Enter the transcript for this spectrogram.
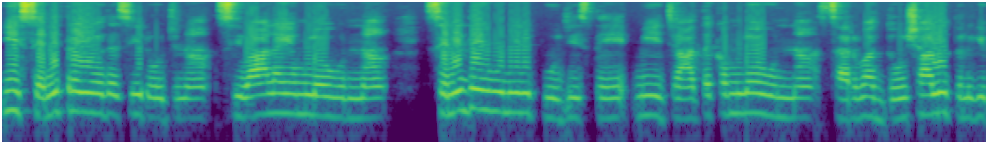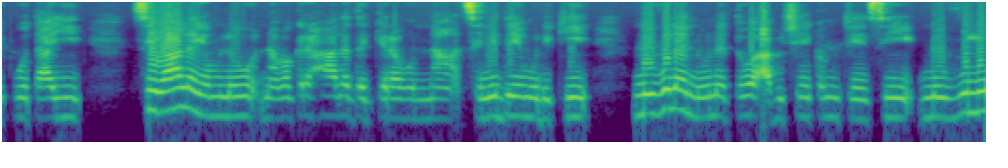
ఈ శని త్రయోదశి రోజున శివాలయంలో ఉన్న శనిదేవుని పూజిస్తే మీ జాతకంలో ఉన్న సర్వ దోషాలు తొలగిపోతాయి. శివాలయంలో నవగ్రహాల దగ్గర ఉన్న శనిదేవుడికి నువ్వుల నూనెతో అభిషేకం చేసి నువ్వులు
